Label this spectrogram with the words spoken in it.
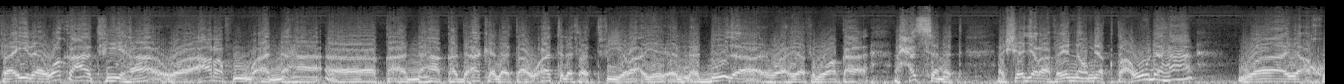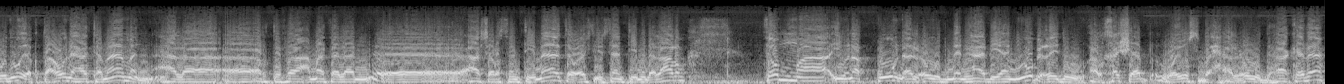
فإذا وقعت فيها وعرفوا أنها آه أنها قد أكلت أو أتلفت في رأي الدودة وهي في الواقع حسنت الشجرة فإنهم يقطعونها ويأخذوا يقطعونها تماما على آه ارتفاع مثلا آه 10 سنتيمات أو 20 سنتي من الأرض. ثم ينقون العود منها بأن يبعدوا الخشب ويصبح العود هكذا.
